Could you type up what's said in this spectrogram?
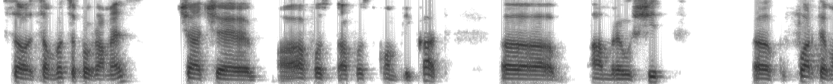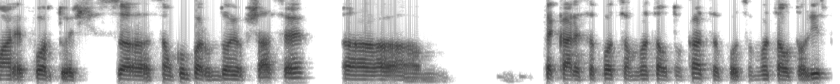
să, să învăț să programez, ceea ce a fost, a fost complicat uh, am reușit uh, cu foarte mari eforturi să, să-mi cumpăr un 286 uh, pe care să pot să învăț AutoCAD, să pot să învăț Autolisp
